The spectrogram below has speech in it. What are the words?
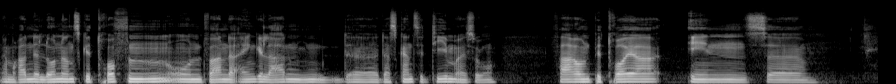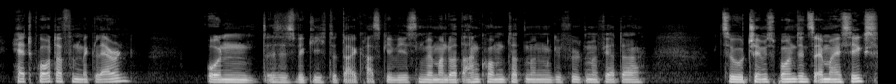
Rande Londons getroffen und waren da eingeladen, äh, das ganze Team, also Fahrer und Betreuer, ins äh, Headquarter von McLaren. Und es ist wirklich total krass gewesen. Wenn man dort ankommt, hat man gefühlt, man fährt da zu James Bond ins MI6.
